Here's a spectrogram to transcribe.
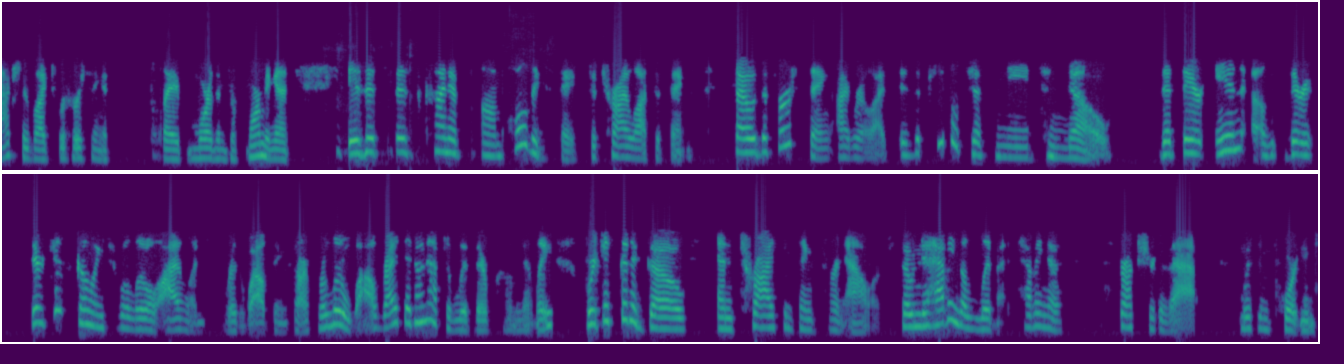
actually liked rehearsing a play more than performing it, is it's this kind of um, holding space to try lots of things. So the first thing I realized is that people just need to know that they're in a, they're they're just going to a little island where the wild things are for a little while, right? They don't have to live there permanently. We're just going to go and try some things for an hour. So having a limit, having a structure to that was important.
